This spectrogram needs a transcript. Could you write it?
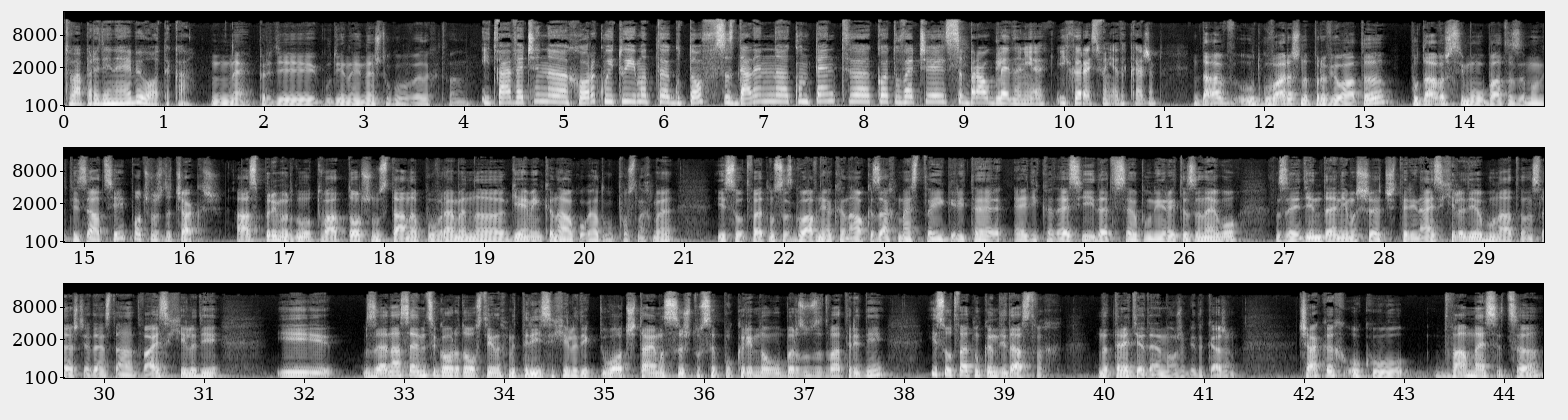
Това преди не е било така. Не, преди година и нещо го въведаха това. И това е вече на хора, които имат готов, създаден контент, който вече е събрал гледания и харесвания, да кажем. Да, отговаряш на правилата, подаваш си молбата за монетизация и почваш да чакаш. Аз, примерно, това точно стана по време на гейминг канал, когато го пуснахме. И съответно с главния канал казах места игрите еди къде си, идете се абонирайте за него. За един ден имаше 14 000 абоната, на следващия ден стана 20 000 и за една седмица горе-долу стигнахме 30 000. Watch time също се покри много бързо за 2-3 дни и съответно кандидатствах. На третия ден, може би да кажем. Чаках около 2 месеца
